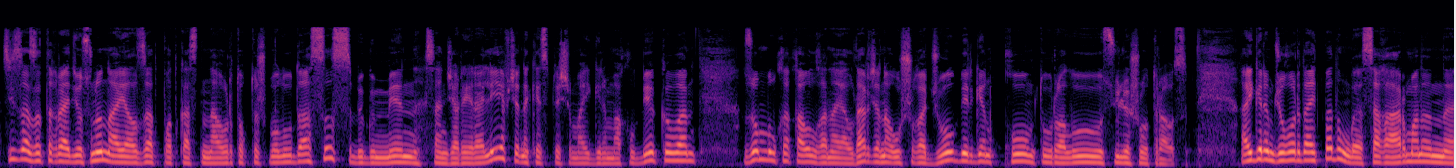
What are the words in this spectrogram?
сиз азаттык радиосунун аялзат подкастына ортоктош болуудасыз. Бүгүн мен санжар эралиев жана кесиптешим айгерим акылбекова зомбулукка кабылган аялдар жана ушуга жол берген коом тууралуу сүйлөшүп отурабыз. Айгерим жогоруда айтпадыңбы? Сага арманын э,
